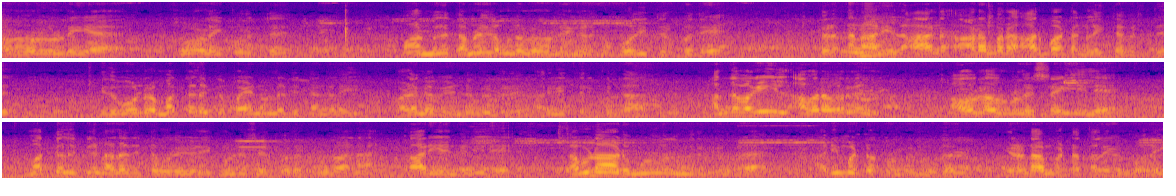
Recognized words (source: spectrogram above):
அவரவர்களுடைய சூழலை பொறுத்து மாண்புமிகு தமிழக முதல்வர் எங்களுக்கு போதித்திருப்பது பிறந்த நாளில் ஆட ஆடம்பர ஆர்ப்பாட்டங்களை தவிர்த்து இது போன்ற மக்களுக்கு பயனுள்ள திட்டங்களை வழங்க வேண்டும் என்று அறிவித்திருக்கின்றார். அந்த வகையில் அவரவர்கள் அவரவர்களுடைய ஸ்டைலிலே மக்களுக்கு நலத்திட்ட உதவிகளை கொண்டு சேர்ப்பதற்குண்டான காரியங்களிலே தமிழ்நாடு முழுவதும் இருக்கின்ற அடிமட்ட தொண்டர் முதல் இரண்டாம் கட்ட தலைவர் வரை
